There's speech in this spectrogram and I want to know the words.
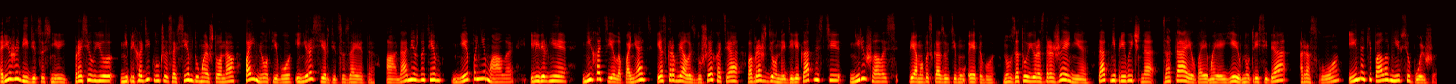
реже видеться с ней, просил ее не приходить лучше совсем, думая, что она поймет его и не рассердится за это. А она, между тем, не понимала, или, вернее, не хотела понять и оскорблялась в душе, хотя по врожденной деликатности не решалась прямо высказывать ему этого, но зато ее раздражение, так непривычно затаиваемое ею внутри себя, росло и накипало в ней все больше.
